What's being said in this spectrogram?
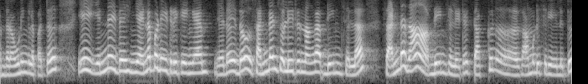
அந்த ரவுடிங்களை பார்த்து ஏய் என்ன இது? இங்கே என்ன பண்ணிட்டு இருக்கீங்க? ஏதோ ஏதோ சண்டைன்னு சொல்லிட்டு இருந்தாங்க. அப்படின்னு சொல்ல சண்டை தான். அப்படின்னு சொல்லிட்டு டக்குன்னு சாமுண்டீஸ்வரியை இழுத்து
